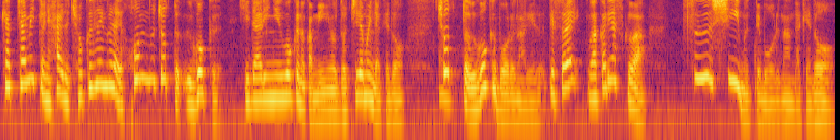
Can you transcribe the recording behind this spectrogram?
キャッチャーミットに入る直前ぐらいでほんのちょっと動く。左に動くのか右のどっちでもいいんだけどちょっと動くボールを投げる。でそれ分かりやすくはツーシームってボールなんだけど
